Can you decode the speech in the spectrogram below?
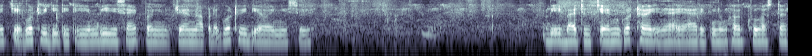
વચ્ચે ગોઠવી દીધી હતી, એમ બીજી સાઈડ પણ ચેન આપણે ગોઠવી દેવાની છે. બે બાજુ ચેન ગોઠવાઈ જાય. આ રીતનું સરખું અસ્તર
